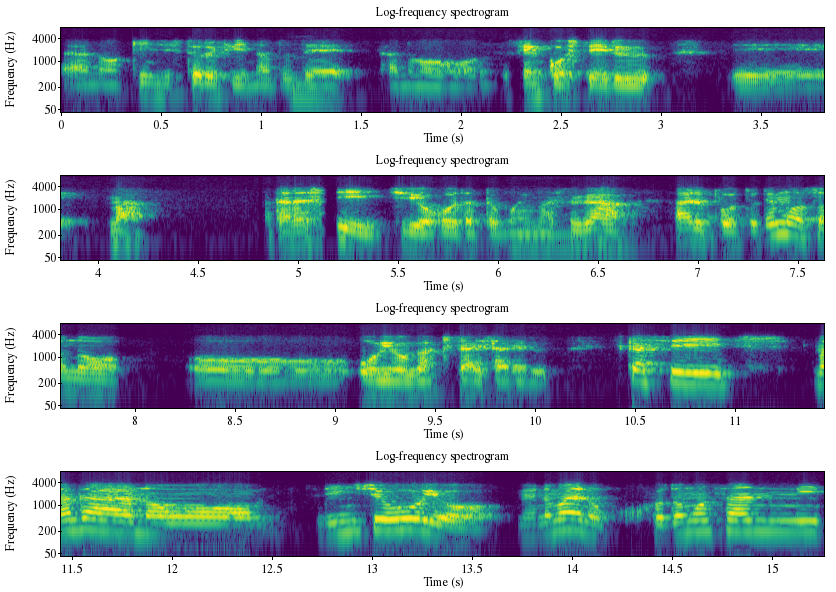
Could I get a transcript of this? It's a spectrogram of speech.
あの筋ジストロフィーなどで、あの先行している、えーまあ、新しい治療法だと思いますが、あるポートでもその応用が期待される。しかし、まだあの臨床応用、目の前の子どもさんに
